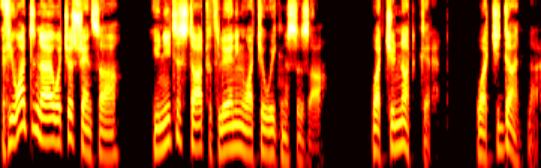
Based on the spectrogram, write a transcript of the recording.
If you want to know what your strengths are, you need to start with learning what your weaknesses are, what you're not good at, what you don't know,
